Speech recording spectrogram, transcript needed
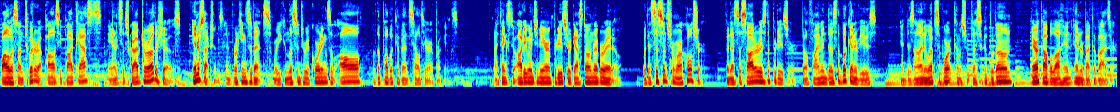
Follow us on Twitter at Policy Podcasts and subscribe to our other shows, Intersections and Brookings Events, where you can listen to recordings of all of the public events held here at Brookings. My thanks to audio engineer and producer Gaston Reboredo with assistance from Mark Holscher. Vanessa Sauter is the producer, Bill Finan does the book interviews, and design and web support comes from Jessica Pavone, Eric Abalahin, and Rebecca Viser.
